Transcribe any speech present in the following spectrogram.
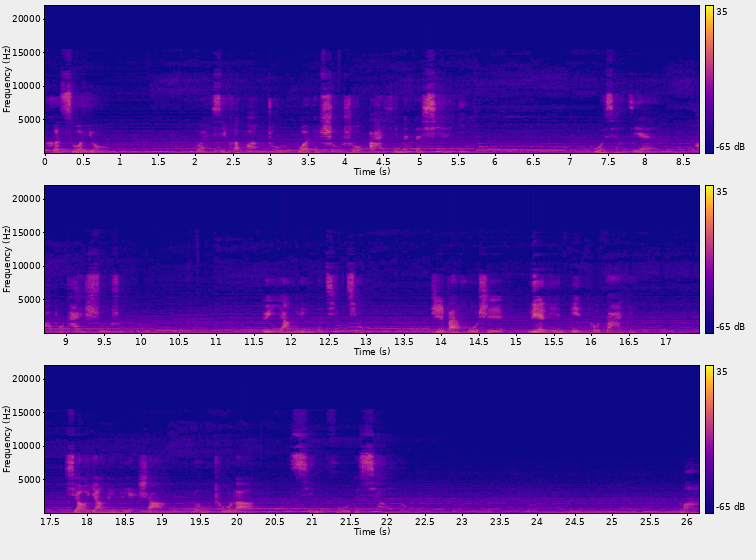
和所有。关心和帮助我的叔叔阿姨们的谢意。我想见花不开叔叔。对杨玲的请求，值班护士连连点头答应。小杨玲脸上露出了幸福的笑容。妈，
